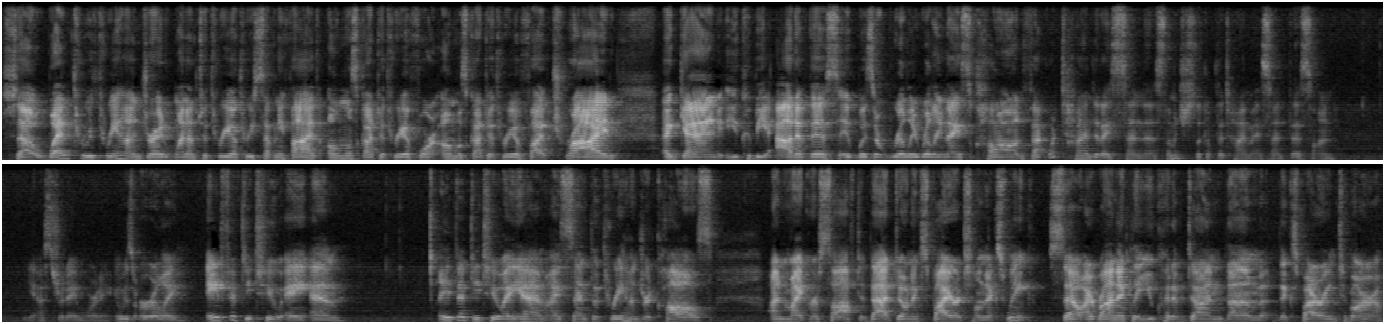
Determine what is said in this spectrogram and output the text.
So went through 300, went up to 303.75, almost got to 304, almost got to 305, tried Again, you could be out of this. It was a really, really nice call. In fact, what time did I send this? Let me just look up the time I sent this on yesterday morning. It was early, 8.52 a.m. 8.52 a.m. I sent the 300 calls on Microsoft that don't expire till next week. So ironically, you could have done them expiring tomorrow,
